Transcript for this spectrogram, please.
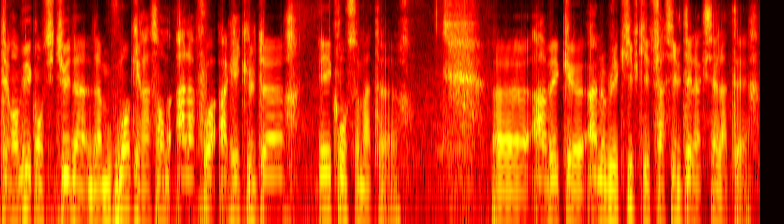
Terre en Vue est constitué d'un mouvement qui rassemble à la fois agriculteurs et consommateurs. Euh, avec euh, un objectif qui est de faciliter l'accès à la terre.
